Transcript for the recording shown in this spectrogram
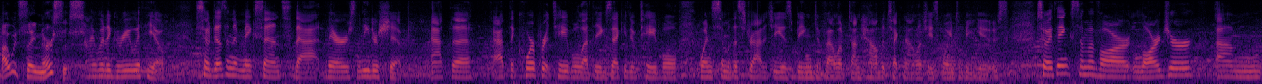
I would say nurses. I would agree with you. So doesn't it make sense that there's leadership at the at the corporate table, at the executive table, when some of the strategy is being developed on how the technology is going to be used? So I think some of our larger um,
